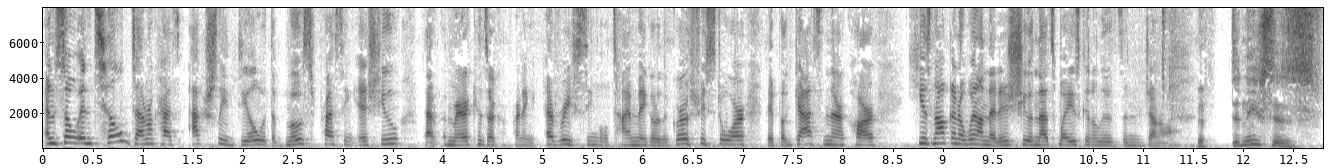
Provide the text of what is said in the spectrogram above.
And so until Democrats actually deal with the most pressing issue that Americans are confronting every single time they go to the grocery store, they put gas in their car, he's not going to win on that issue, and that's why he's going to lose in general. Denise is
